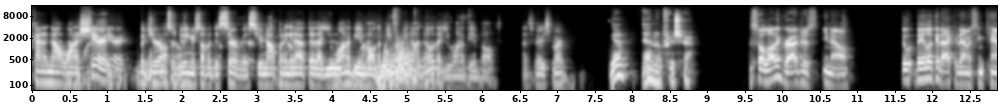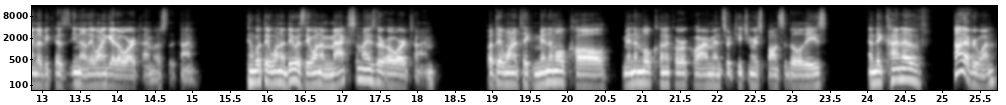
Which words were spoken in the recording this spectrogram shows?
kind of not want to share it, but you're also doing yourself a disservice. You're not putting it out there that you want to be involved and people may not know that you want to be involved. That's very smart. Yeah, yeah, no, for sure. So a lot of graduates, you know, they look at academics in Canada because, you know, they want to get OR time most of the time. And what they want to do is they want to maximize their OR time, but they want to take minimal call, minimal clinical requirements or teaching responsibilities. And they kind of, not everyone,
